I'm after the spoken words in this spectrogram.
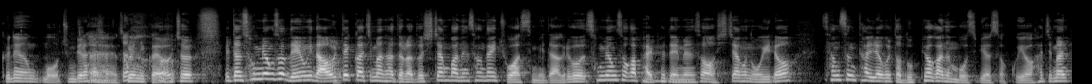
그 내용 뭐 준비를 네, 하셨죠? 그러니까요. 저 일단 성명서 내용이 나올 때까지만 하더라도 시장 반응 상당히 좋았습니다. 그리고 성명서가 발표되면서 시장은 오히려 상승 탄력을 더 높여가는 모습이었었고요. 하지만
